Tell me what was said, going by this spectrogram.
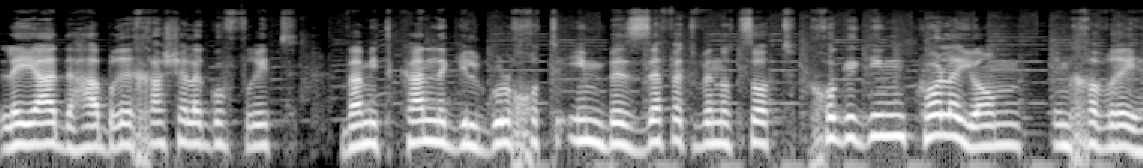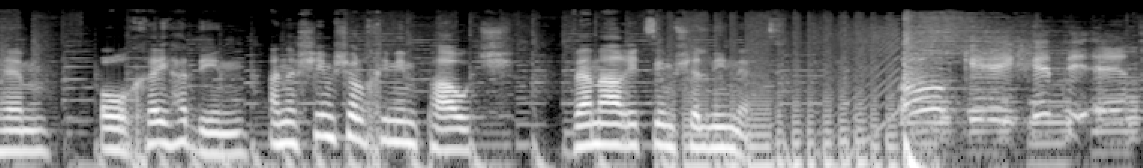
ליד הבריכה של הגופרית, והמתקן לגלגול חוטאים בזפת ונוצות, חוגגים כל היום עם חבריהם, עורכי הדין, אנשים שהולכים עם פאוץ', והמעריצים של נינט. אוקיי, הפי אנד.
